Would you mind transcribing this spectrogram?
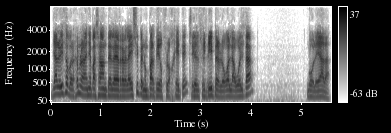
ya lo hizo, por ejemplo, el año pasado ante el Leipzig en un partido flojete del City, pero luego en la vuelta, goleada.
